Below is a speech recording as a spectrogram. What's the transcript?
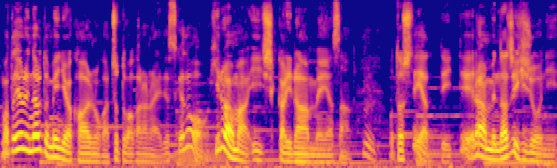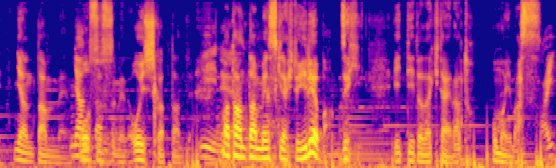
また夜になるとメニューは変わるのかちょっとわからないですけど昼はまあいいしっかりラーメン屋さんうん。としてやっていてラーメンの味非常にニャンタン麺。おすすめで美味しかったんで、いいね。まあ担々麺好きな人いればぜひ行っていただきたいなと思います。はい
